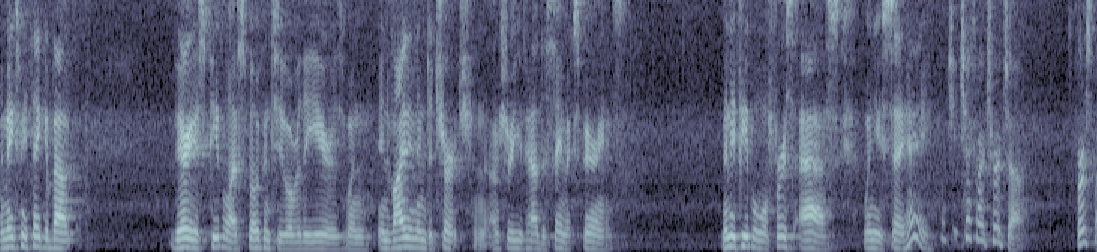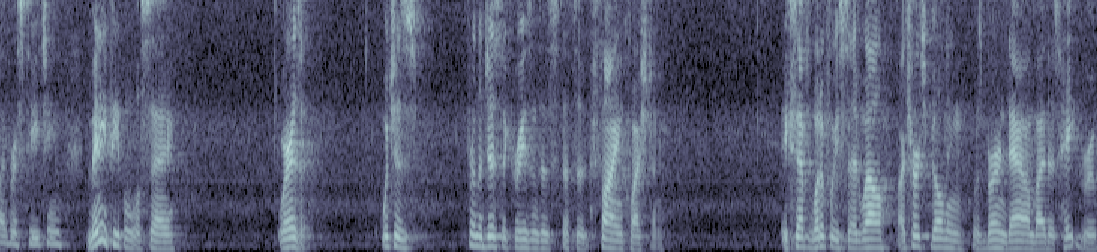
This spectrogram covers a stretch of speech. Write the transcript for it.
It makes me think about various people I've spoken to over the years when inviting them to church, and I'm sure you've had the same experience. Many people will first ask when you say, Hey, why don't you check our church out? verse by verse teaching, many people will say, Where is it? Which is, for logistic reasons, is, that's a fine question. Except, what if we said, Well, our church building was burned down by this hate group,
